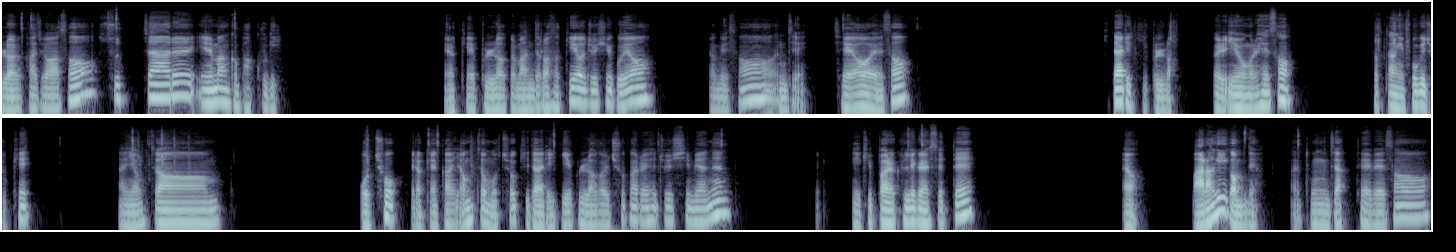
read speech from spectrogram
블럭을 가져와서 숫자를 1만큼 바꾸기 이렇게 블럭을 만들어서 끼워 주시고요. 여기서 이제 제어에서 기다리기 블럭을 이용을 해서 적당히 보기 좋게 0.5초 이렇게 할까 0.5초 기다리기 블럭을 추가를 해주시면은 이 깃발을 클릭을 했을 때 말하기가 없네요. 동작 탭에서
